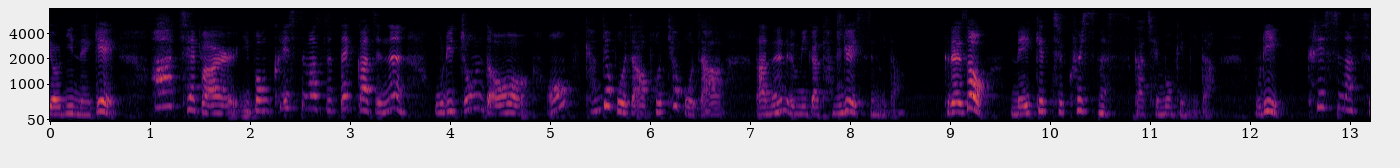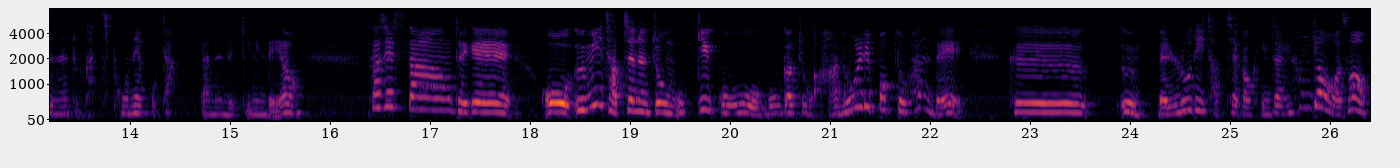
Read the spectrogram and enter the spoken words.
연인에게 아 제발 이번 크리스마스 때까지는 우리 좀 더 어? 견뎌보자 버텨보자 라는 의미가 담겨 있습니다. 그래서 Make It to Christmas가 제목입니다. 우리 크리스마스는 좀 같이 보내보자 라는 느낌인데요. 사실상 되게 어, 의미 자체는 좀 웃기고 뭔가 좀 안 어울릴 법도 한데 그 음, 멜로디 자체가 굉장히 흥겨워서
